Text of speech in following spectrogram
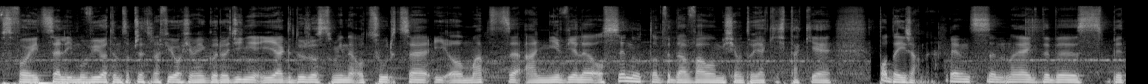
w swojej celi mówi o tym, co przytrafiło się jego rodzinie i jak dużo wspomina o córce i o matce, a niewiele o synu, to wydawało mi się to jakieś takie podejrzane. Więc no jak gdyby zbyt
